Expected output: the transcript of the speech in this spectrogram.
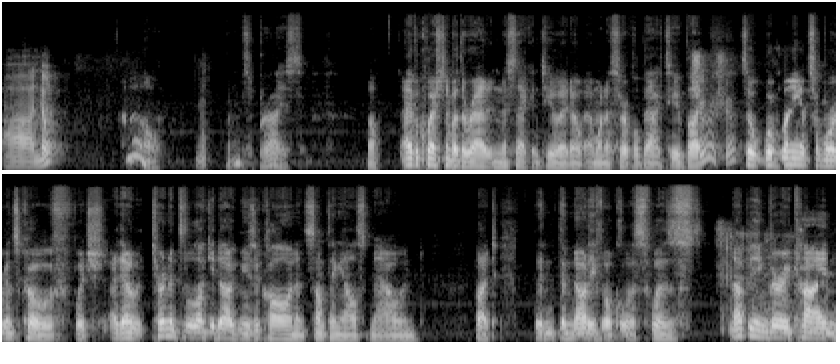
Uh, nope. Oh, I'm surprised. Well, I have a question about the rat in a second too. I don't. I want to circle back to, but sure, sure. so we're playing at Sir Morgan's Cove, which I know turned into the Lucky Dog Music Hall, and it's something else now. And but the the naughty vocalist was not being very kind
